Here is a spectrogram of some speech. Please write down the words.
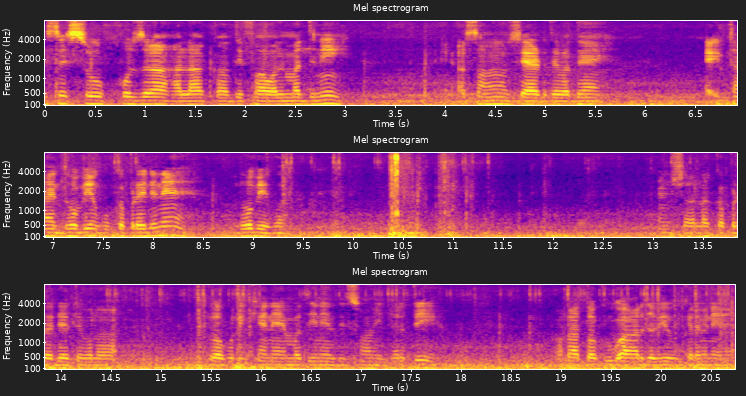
ایسے سو خزرا حلاقہ دفاع المدنی اساں سیٹ دے ودے اتھائیں دھوبیوں کو کپڑے دینے ہیں دھوبی کو۔ انشاءاللہ کپڑے لیتے والا تو کو لکھے نے، مدینے دی سونی دھرتی۔ اور تو کو باہر جب یہ کرنے ہیں۔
